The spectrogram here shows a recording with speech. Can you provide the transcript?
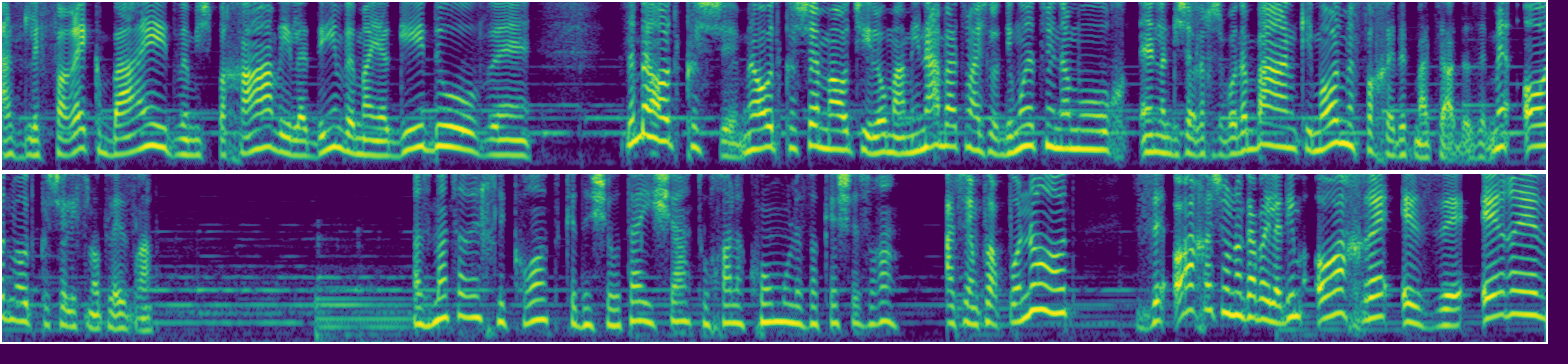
אז לפרק בית ומשפחה וילדים ומה יגידו ו... זה מאוד קשה, מאוד קשה מאוד שהיא לא מאמינה בעצמה, יש לה דימוי עצמי נמוך, אין לה גישה לחשבון הבנק, היא מאוד מפחדת מהצעד הזה, מאוד מאוד קשה לפנות לעזרה. אז מה צריך לקרות כדי שאותה אישה תוכל לקום ולבקש עזרה? אז כשהן כבר פונות, זה או אחרי שהוא נגע בילדים, או אחרי איזה ערב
